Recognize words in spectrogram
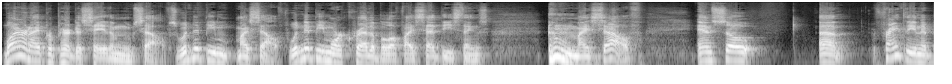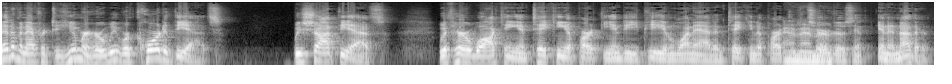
why aren't I prepared to say them themselves? Wouldn't it be myself? Wouldn't it be more credible if I said these things myself? And so, um, frankly, in a bit of an effort to humor her, we recorded the ads. We shot the ads with her walking and taking apart the NDP in one ad and taking apart the Conservatives in, in another.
